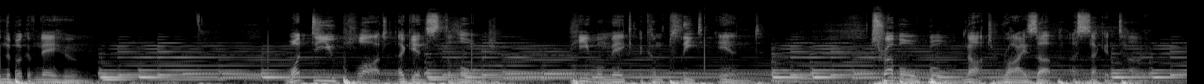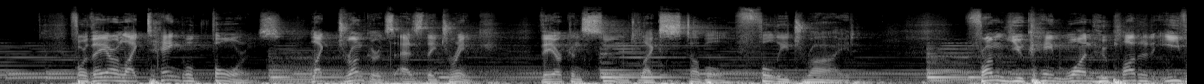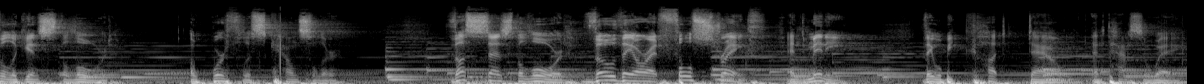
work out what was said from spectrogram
in the book of Nahum. What do you plot against the Lord? He will make a complete end. Trouble will not rise up a second time. For they are like tangled thorns, like drunkards as they drink. They are consumed like stubble, fully dried. From you came one who plotted evil against the Lord, a worthless counselor. Thus says the Lord, though they are at full strength and many, they will be cut down and pass away.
